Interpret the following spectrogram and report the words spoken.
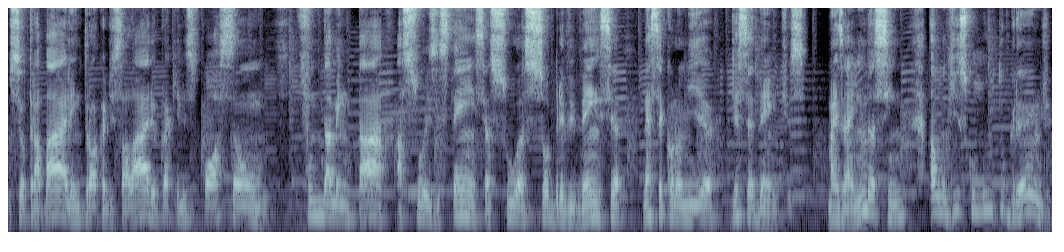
o seu trabalho em troca de salário para que eles possam fundamentar a sua existência, a sua sobrevivência nessa economia de excedentes. Mas ainda assim, há um risco muito grande.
